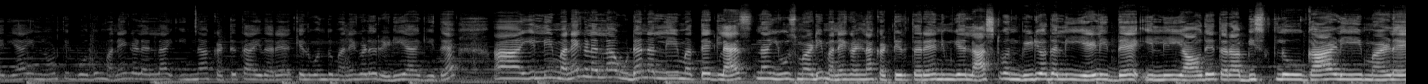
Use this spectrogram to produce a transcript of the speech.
ಏರಿಯಾ, ಇಲ್ಲಿ ನೋಡ್ತಿರ್ಬೋದು ಮನೆಗಳೆಲ್ಲ ಇನ್ನ ಕಟ್ಟುತ್ತಾ ಇದ್ದಾರೆ ಕೆಲವೊಂದು ಮನೆಗಳು ರೆಡಿ ಆಗಿದೆ. ಇಲ್ಲಿ ಮನೆಗಳೆಲ್ಲ ವುಡನಲ್ಲಿ ಮತ್ತೆ ಗ್ಲಾಸ್ನ ಯೂಸ್ ಮಾಡಿ ಮನೆಗಳನ್ನ ಕಟ್ಟಿರ್ತಾರೆ. ನಿಮಗೆ ಲಾಸ್ಟ್ ಒಂದು ವಿಡಿಯೋದಲ್ಲಿ ಹೇಳಿದ್ದೆ, ಇಲ್ಲಿ ಯಾವುದೇ ಥರ ಬಿಸಿಲು, ಗಾಳಿ, ಮಳೆ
